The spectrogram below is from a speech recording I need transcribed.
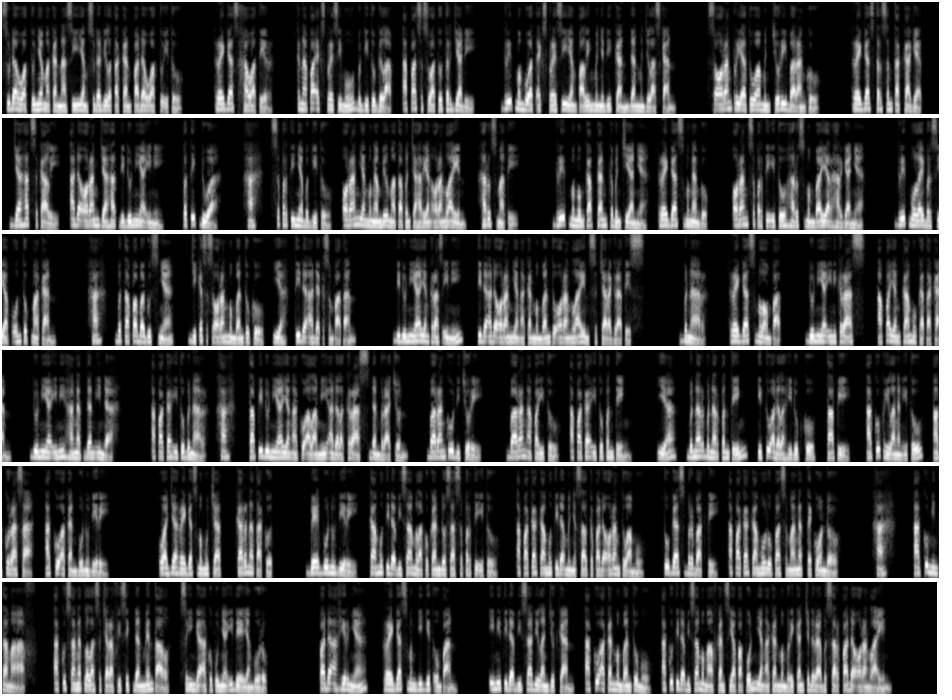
Sudah waktunya makan nasi yang sudah diletakkan pada waktu itu. Regas khawatir. Kenapa ekspresimu begitu gelap? Apa sesuatu terjadi? Grit membuat ekspresi yang paling menyedihkan dan menjelaskan. Seorang pria tua mencuri barangku. Regas tersentak kaget. Jahat sekali. Ada orang jahat di dunia ini. Petik 2. Hah, sepertinya begitu. Orang yang mengambil mata pencaharian orang lain, harus mati. Grit mengungkapkan kebenciannya. Regas mengangguk. Orang seperti itu harus membayar harganya. Grit mulai bersiap untuk makan. Hah, betapa bagusnya, jika seseorang membantuku, ya, tidak ada kesempatan. Di dunia yang keras ini, tidak ada orang yang akan membantu orang lain secara gratis. Benar. Regas melompat. Dunia ini keras, apa yang kamu katakan? Dunia ini hangat dan indah. Apakah itu benar? Hah, tapi dunia yang aku alami adalah keras dan beracun. Barangku dicuri. Barang apa itu? Apakah itu penting? Iya, benar-benar penting, itu adalah hidupku, tapi, aku kehilangan itu, aku rasa, aku akan bunuh diri. Wajah Regas memucat, karena takut. B. Bunuh diri. Kamu tidak bisa melakukan dosa seperti itu. Apakah kamu tidak menyesal kepada orang tuamu? Tugas berbakti. Apakah kamu lupa semangat taekwondo? Hah? Aku minta maaf. Aku sangat lelah secara fisik dan mental, sehingga aku punya ide yang buruk. Pada akhirnya, Regas menggigit umpan. Ini tidak bisa dilanjutkan. Aku akan membantumu. Aku tidak bisa memaafkan siapa pun yang akan memberikan cedera besar pada orang lain.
